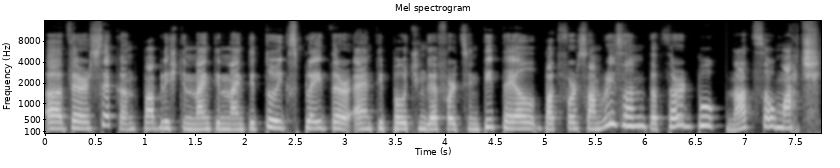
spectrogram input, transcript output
Uh, their second, published in 1992, explained their anti poaching efforts in detail, but for some reason, the third book, not so much.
